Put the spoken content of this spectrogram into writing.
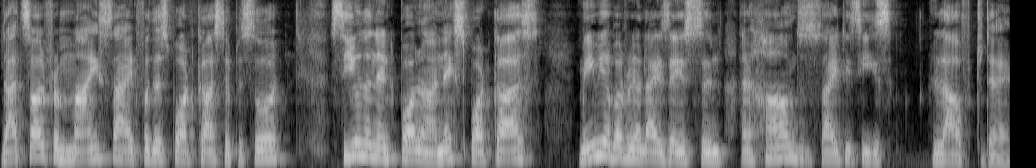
That's all from my side for this podcast episode. See you in the next, uh, next podcast, maybe about realization and how the society sees love today.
